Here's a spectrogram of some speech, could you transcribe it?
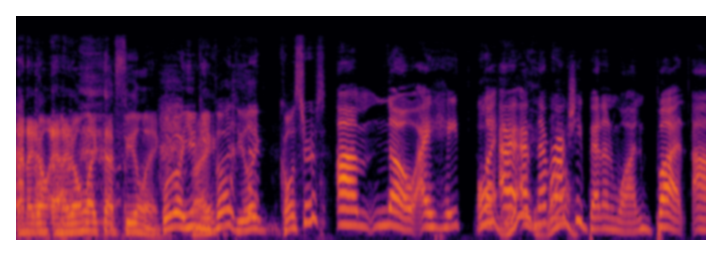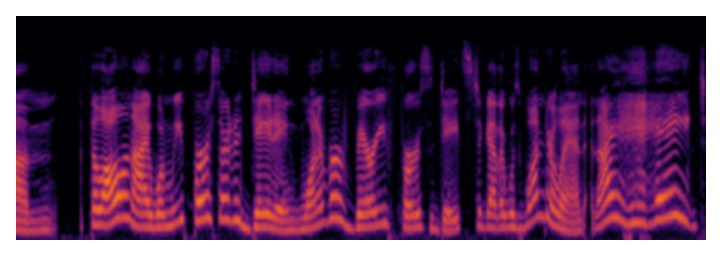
And I don't and I don't like that feeling. What about you, right? Deepa? Do you like coasters? Um, no, I hate. Oh, like, I, I've never Wow. actually been in one, but um, Thalal and I, when we first started dating, one of our very first dates together was Wonderland, and I hate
